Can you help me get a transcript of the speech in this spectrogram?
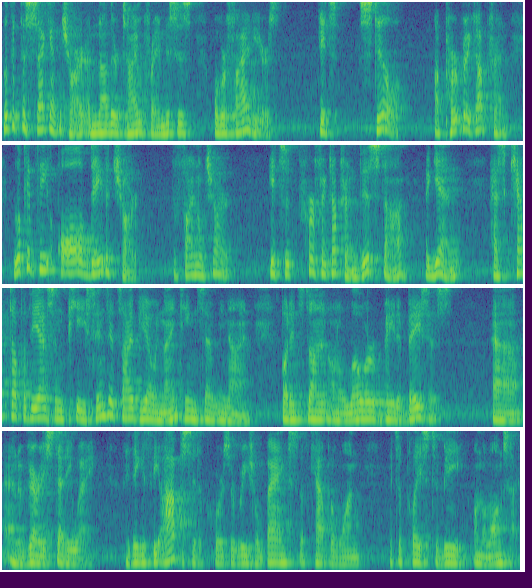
Look at the second chart, another time frame. This is over five years. It's still a perfect uptrend. Look at the all data chart, the final chart. It's a perfect uptrend. This stock, again, has kept up with the S&P since its IPO in 1979, but it's done it on a lower beta basis uh, and a very steady way. I think it's the opposite, of course, of regional banks, of Capital One. It's a place to be on the long side.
